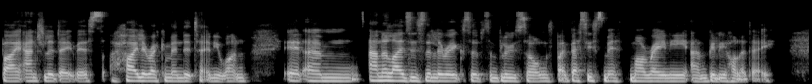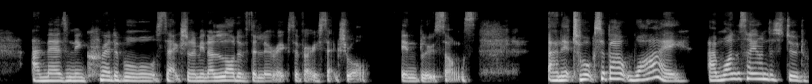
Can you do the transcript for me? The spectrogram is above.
by Angela Davis. I highly recommend it to anyone. It um, analyzes the lyrics of some blues songs by Bessie Smith, Ma Rainey, and Billie Holiday. And there's an incredible section. I mean, a lot of the lyrics are very sexual in blues songs. And it talks about why. And once I understood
